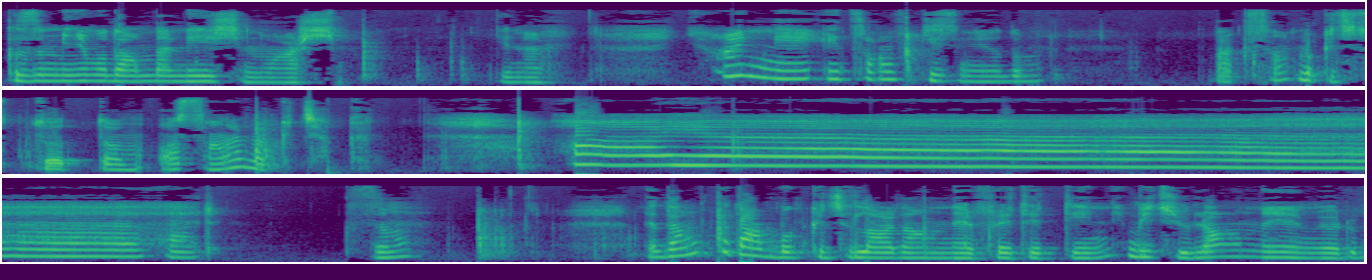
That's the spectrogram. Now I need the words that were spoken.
Kızım benim odamda ne işin var? Yine. Ya anne etrafı geziniyordum. Baksana bakıcı tuttum. O sana bakacak. Hayır. Kızım. Neden bakıcılardan nefret ettiğini bir türlü anlayamıyorum.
